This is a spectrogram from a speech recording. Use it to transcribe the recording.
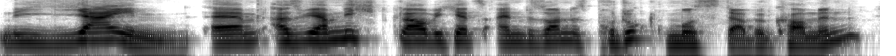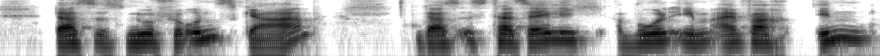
Jein. Ähm, also wir haben nicht, glaube ich, jetzt ein besonderes Produktmuster bekommen, das es nur für uns gab. Das ist tatsächlich wohl eben einfach in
